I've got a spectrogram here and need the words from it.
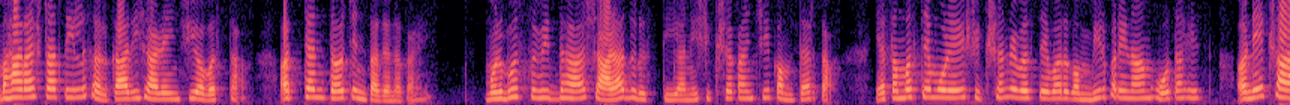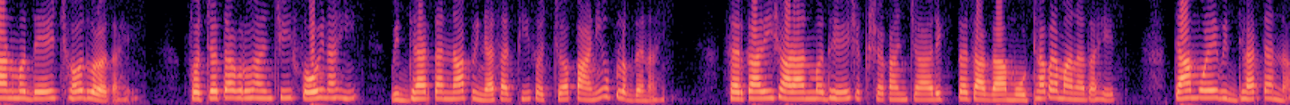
महाराष्ट्रातील सरकारी शाळेंची अवस्था अत्यंत चिंताजनक आहे. मूलभूत सुविधा शाळा दुरुस्ती आणि शिक्षकांची कमतरता या समस्येमुळे शिक्षण व्यवस्थेवर गंभीर परिणाम होत आहेत. अनेक शाळांमध्ये छत गळत आहे. स्वच्छतागृहांची सोय नाही. विद्यार्थ्यांना पिण्यासाठी स्वच्छ पाणी उपलब्ध नाही. सरकारी शाळांमध्ये शिक्षकांच्या रिक्त जागा मोठ्या प्रमाणात आहेत. त्यामुळे विद्यार्थ्यांना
